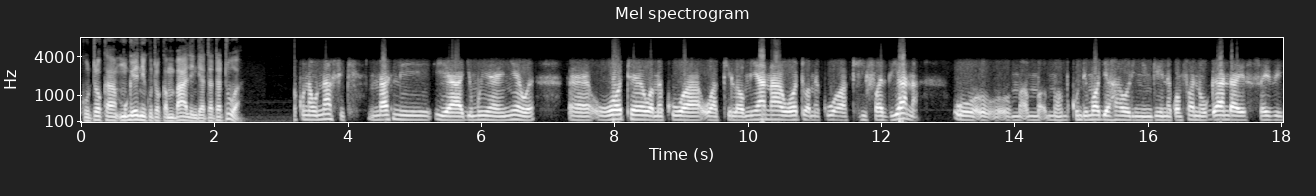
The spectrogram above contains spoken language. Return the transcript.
kutoka mgeni kutoka mbali ndi atatatua. Kuna unafiki ndani ya jumuiya yenyewe. Eh, wote wamekuwa wakilaumiana, wote wamekuwa wakihifadhiana kundi moja hao nyingine. Kwa mfano Uganda sasa hivi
